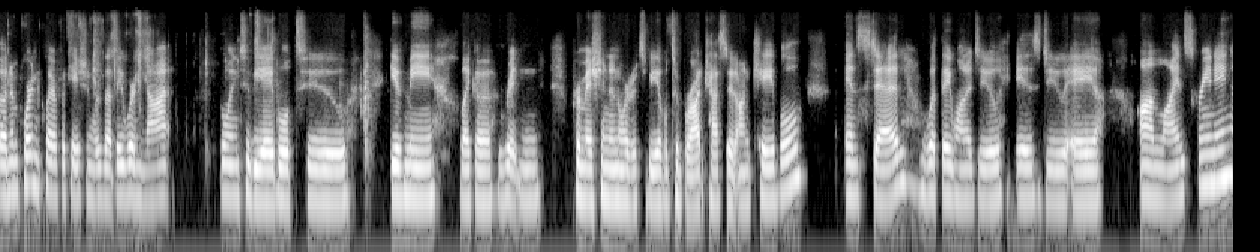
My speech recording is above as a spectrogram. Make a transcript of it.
an important clarification was that they were not going to be able to give me like a written permission in order to be able to broadcast it on cable. Instead, what they want to do is do a online screening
